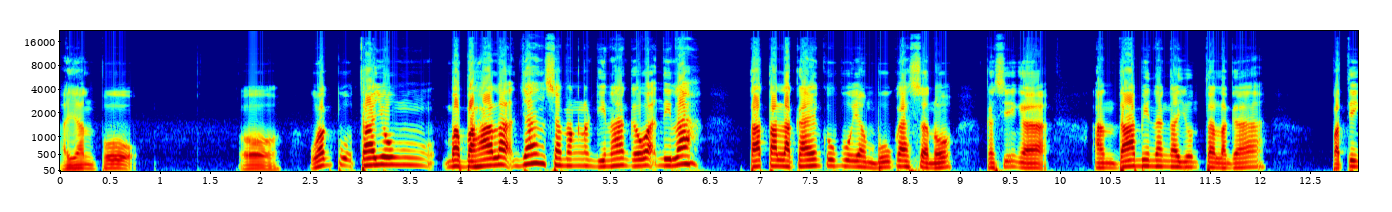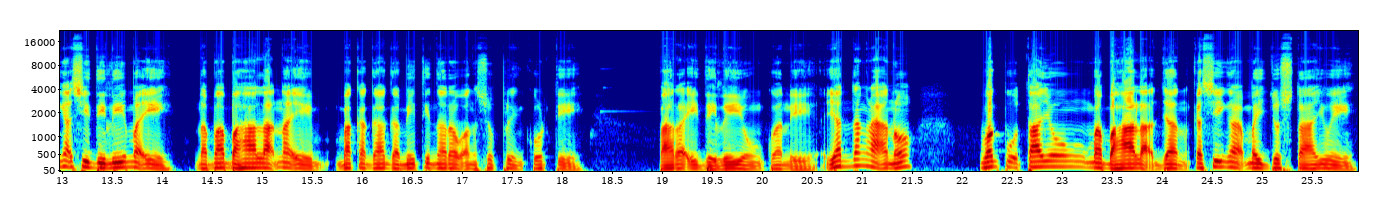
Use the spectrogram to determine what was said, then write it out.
Ayan po. Oh, wag po tayong mabahala diyan sa mga ginagawa nila. Tatalakayin ko po yan bukas ano kasi nga ang dami na ngayon talaga pati nga si Dilima eh nababahala na eh baka gagamitin na raw ang Supreme Court eh para i-delay yung kwan eh. Yan na nga ano, wag po tayong mabahala diyan kasi nga may Diyos tayo eh.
